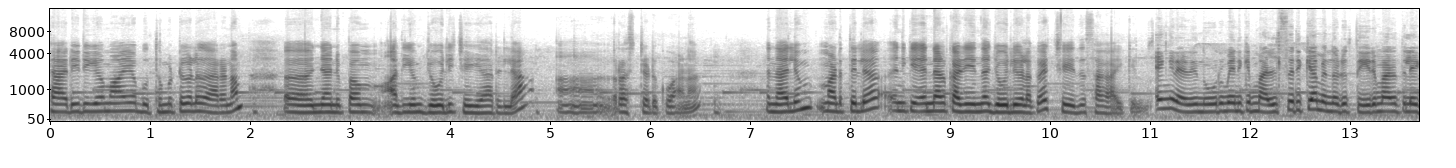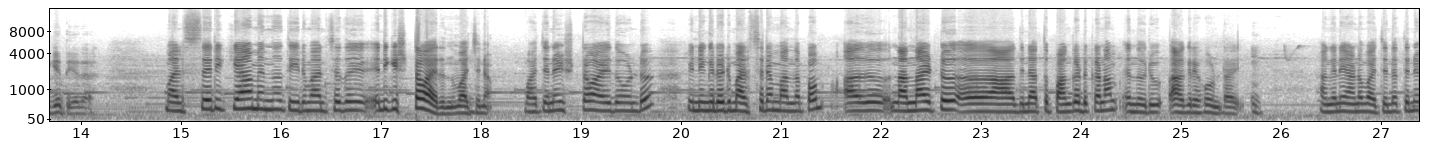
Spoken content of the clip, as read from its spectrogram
ശാരീരികമായ ബുദ്ധിമുട്ടുകൾ കാരണം ഞാനിപ്പം അധികം ജോലി ചെയ്യാറില്ല. റെസ്റ്റ് എടുക്കുവാണ്. എന്നാലും മഠത്തിൽ എനിക്ക് എന്നാൽ കഴിയുന്ന ജോലികളൊക്കെ ചെയ്ത് സഹായിക്കുന്നു. എങ്ങനെയാണ് ഈ നൂറുമേനിക്ക് മത്സരിക്കാം എന്നൊരു തീരുമാനത്തിലേക്ക് എത്തിയത്? മത്സരിക്കാമെന്ന് തീരുമാനിച്ചത് എനിക്കിഷ്ടമായിരുന്നു വചനം. വചനം ഇഷ്ടമായതുകൊണ്ട് പിന്നെ ഇങ്ങനെ ഒരു മത്സരം വന്നപ്പം അത് നന്നായിട്ട് അതിനകത്ത് പങ്കെടുക്കണം എന്നൊരു ആഗ്രഹം ഉണ്ടായി അങ്ങനെയാണ് വചനത്തിന്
